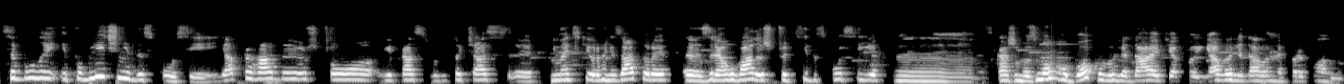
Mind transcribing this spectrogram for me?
це були і публічні дискусії. Я пригадую, що якраз в той час е, німецькі організатори е, зреагували, що ці дискусії, скажімо, з мого боку виглядають як я виглядала непереконливо.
